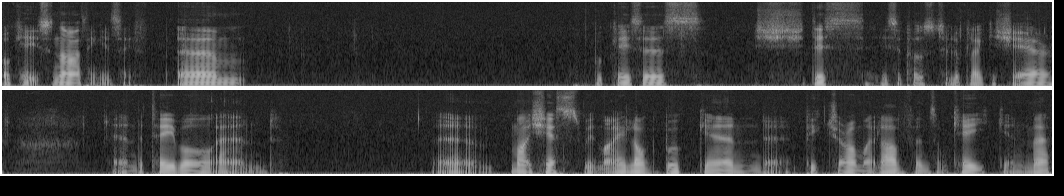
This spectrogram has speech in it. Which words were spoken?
Okay so now I think it's safe. Um, bookcases this is supposed to look like a chair and a table and um, my chest with my logbook and a picture of my love and some cake and map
